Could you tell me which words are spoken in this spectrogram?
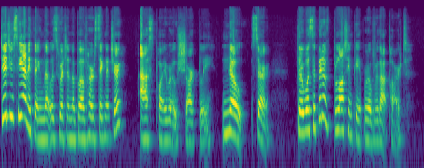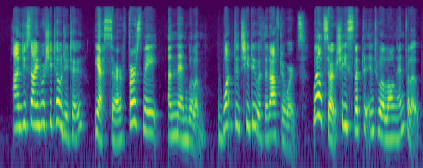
Did you see anything that was written above her signature? asked Poirot sharply. No, sir. There was a bit of blotting paper over that part. And you signed where she told you to? Yes, sir. First me and then Willem. What did she do with it afterwards? Well, sir, she slipped it into a long envelope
